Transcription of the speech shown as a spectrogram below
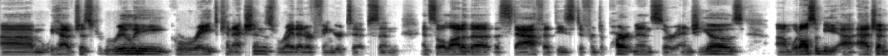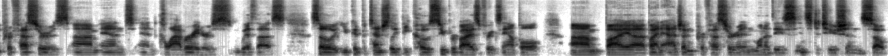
Um, we have just really great connections right at our fingertips, and and so a lot of the the staff at these different departments or NGOs um, would also be uh, adjunct professors um, and and collaborators with us. So you could potentially be co-supervised, for example, um, by uh, by an adjunct professor in one of these institutions. So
